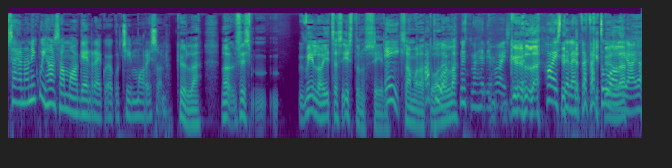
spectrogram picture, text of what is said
sehän on niin kuin ihan samaa genreä kuin joku Jim Morrison. Kyllä. No siis Ville on itse asiassa istunut siinä Ei, samalla apua, tuolilla. nyt mä heti haistelen, Kyllä. haistelen tätä Kyllä. tuolia. Ja,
